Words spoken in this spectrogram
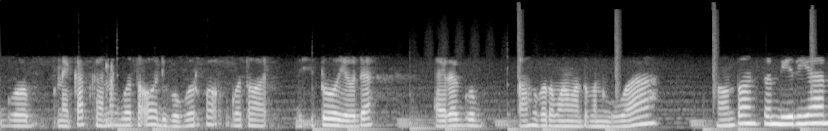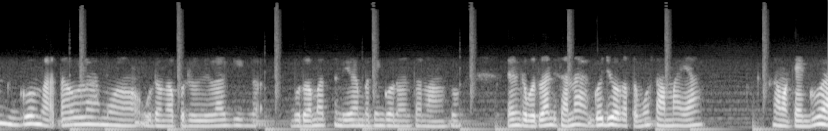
gue nekat karena gue tau oh di Bogor kok gue tau di situ ya udah akhirnya gue langsung ketemu sama teman gue nonton sendirian gue nggak tau lah mau udah nggak peduli lagi nggak bodo amat sendirian penting gue nonton langsung dan kebetulan di sana gue juga ketemu sama yang sama kayak gue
